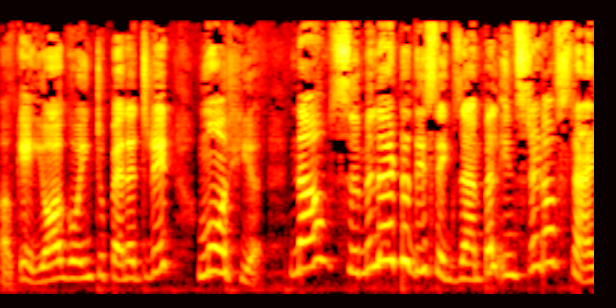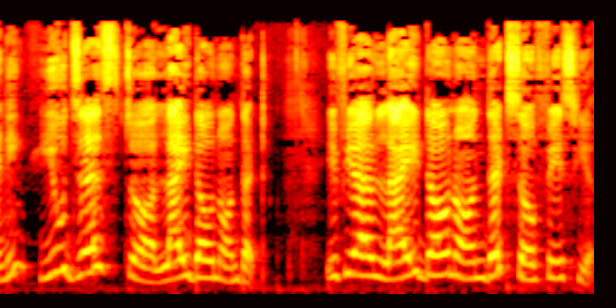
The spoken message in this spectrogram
Okay, you're going to penetrate more here. Now, similar to this example, instead of standing, you just uh, lie down on that. If you have lie down on that surface here.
